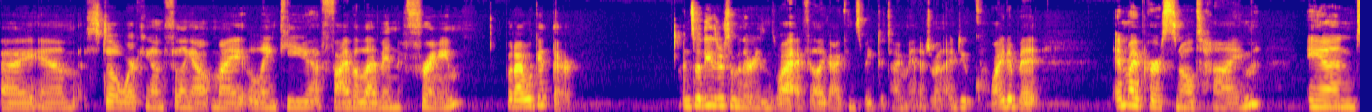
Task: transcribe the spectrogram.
I am still working on filling out my lanky 5'11 frame, but I will get there. And so these are some of the reasons why I feel like I can speak to time management. I do quite a bit in my personal time, and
